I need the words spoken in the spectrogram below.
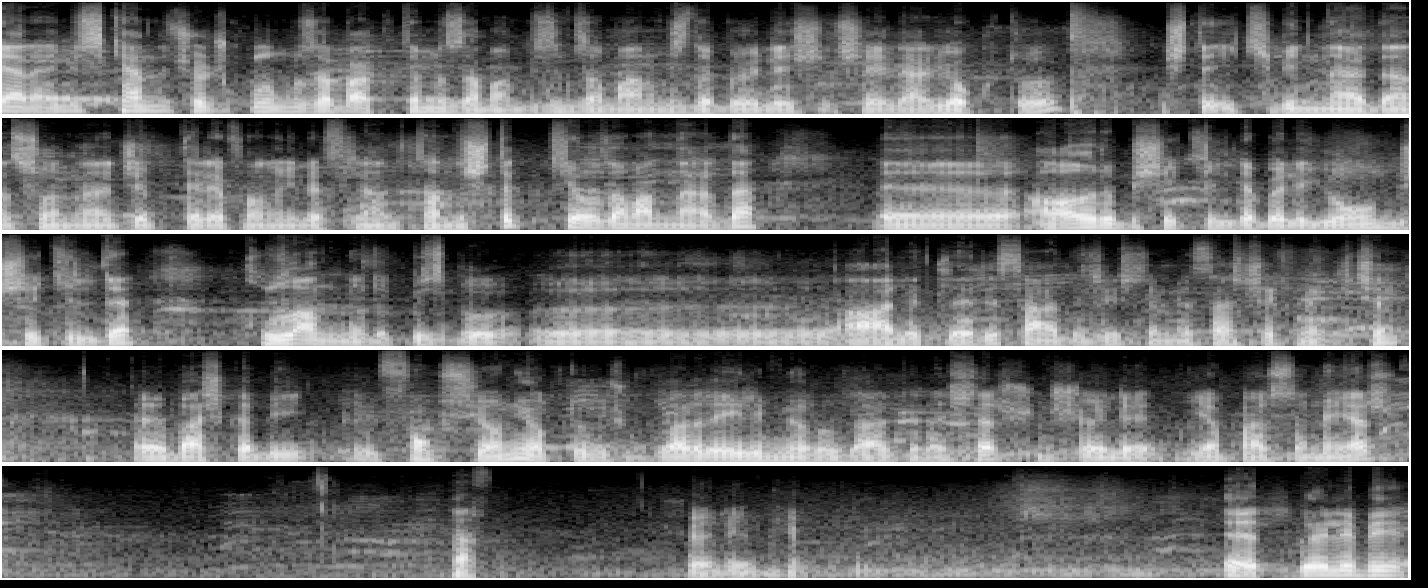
yani biz kendi çocukluğumuza baktığımız zaman bizim zamanımızda böyle şeyler yoktu. İşte 2000'lerden sonra cep telefonuyla falan tanıştık ki o zamanlarda e, ağır bir şekilde böyle yoğun bir şekilde kullanmıyorduk biz bu e, aletleri. Sadece işte mesaj çekmek için e, başka bir fonksiyonu yoktu. Bu arada elim yoruldu arkadaşlar. Şunu şöyle yaparsam eğer. Heh, şöyle yapayım. Evet böyle bir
